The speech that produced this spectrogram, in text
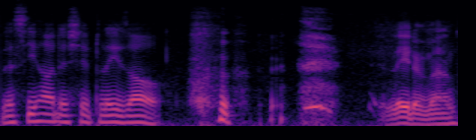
Let's see how this shit plays out. Later, man.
